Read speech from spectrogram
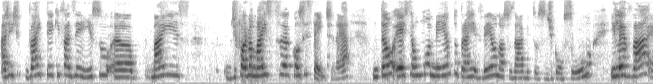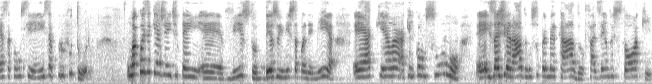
a gente vai ter que fazer isso uh, mais de forma mais uh, consistente, né? Então, esse é um momento para rever os nossos hábitos de consumo e levar essa consciência para o futuro. Uma coisa que a gente tem é, visto desde o início da pandemia é aquela, aquele consumo é, exagerado no supermercado, fazendo estoque.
